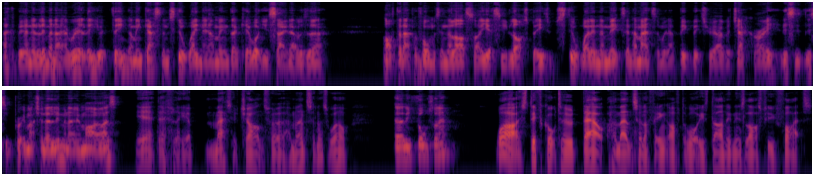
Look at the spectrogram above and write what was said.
that could be an eliminator, really. You'd think. I mean, Gaston's still winning. I mean, don't care what you say. That was a after that performance in the last fight. Yes, he lost, but he's still well in the mix. And Hermansson with that big victory over Jacare, this is this is pretty much an eliminator in my eyes. Yeah, definitely a massive chance for Hermansson as well. Early thoughts on it? Well, it's difficult to doubt Hermansson, I think, after what he's done in his last few fights.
